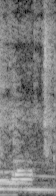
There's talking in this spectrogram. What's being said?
Oh.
